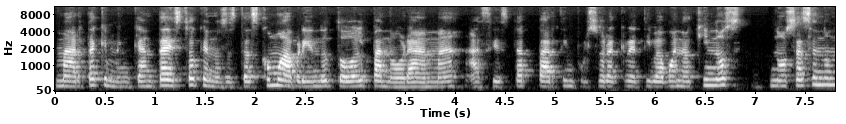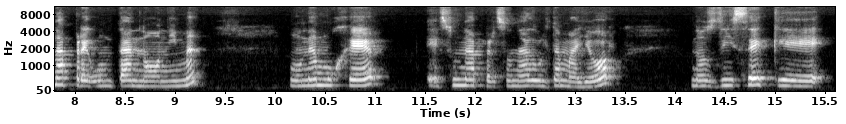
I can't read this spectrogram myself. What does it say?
Marta, que me encanta esto que nos estás como abriendo todo el panorama hacia esta parte impulsora creativa. Bueno, aquí nos, nos hacen una pregunta anónima. Una mujer es una persona adulta mayor, nos dice que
